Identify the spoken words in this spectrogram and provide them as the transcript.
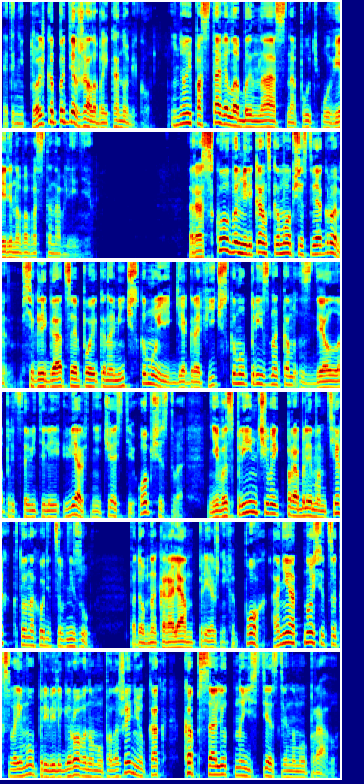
Это не только поддержало бы экономику, но и поставило бы нас на путь уверенного восстановления. Раскол в американском обществе огромен. Сегрегация по экономическому и географическому признакам сделала представителей верхней части общества невосприимчивой к проблемам тех, кто находится внизу. Подобно королям прежних эпох, они относятся к своему привилегированному положению как к абсолютно естественному праву.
